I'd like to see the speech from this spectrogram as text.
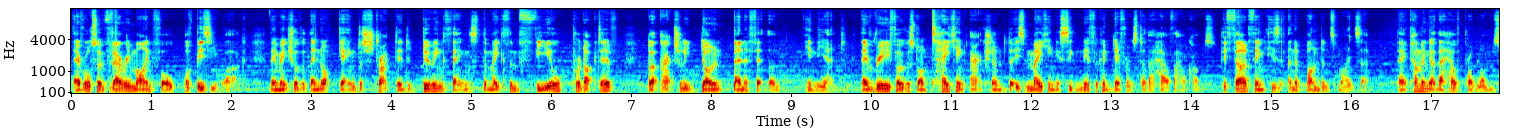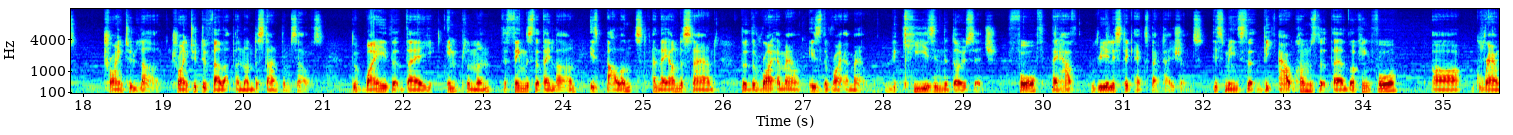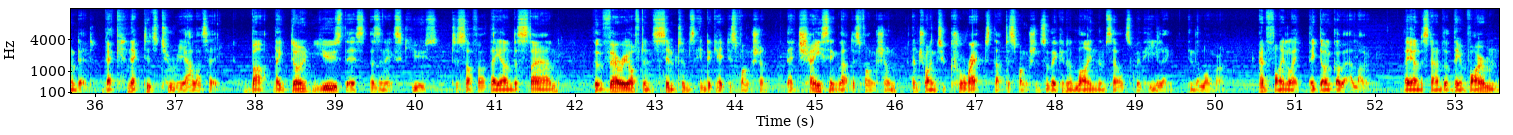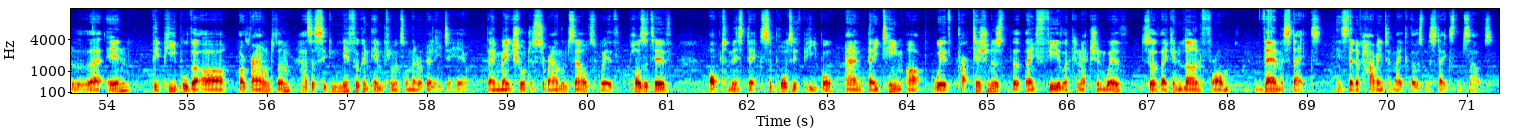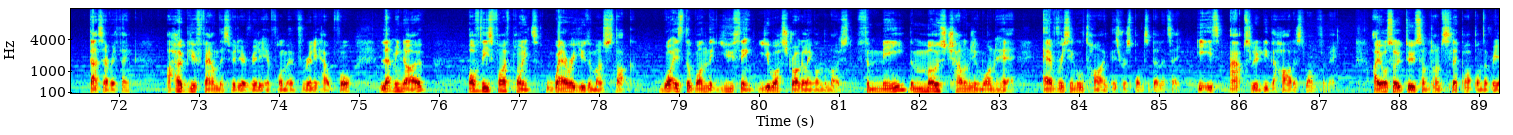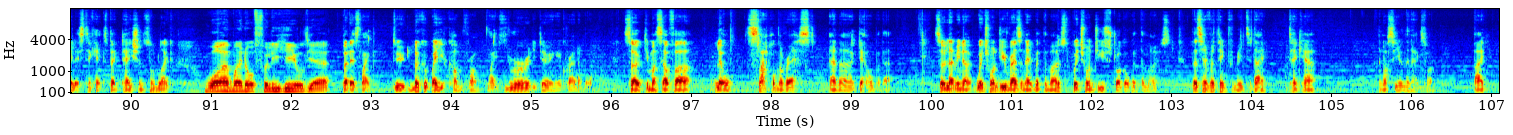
They're also very mindful of busy work. They make sure that they're not getting distracted doing things that make them feel productive, but actually don't benefit them in the end. They're really focused on taking action that is making a significant difference to their health outcomes. The third thing is an abundance mindset. They're coming at their health problems trying to learn, trying to develop and understand themselves the way that they implement the things that they learn is balanced and they understand that the right amount is the right amount. The key is in the dosage. Fourth, they have realistic expectations. This means that the outcomes that they're looking for are grounded, they're connected to reality, but they don't use this as an excuse to suffer. They understand that very often symptoms indicate dysfunction. They're chasing that dysfunction and trying to correct that dysfunction so they can align themselves with healing in the long run. And finally, they don't go it alone. They understand that the environment that they're in, the people that are around them, has a significant influence on their ability to heal. They make sure to surround themselves with positive, optimistic, supportive people, and they team up with practitioners that they feel a connection with so that they can learn from their mistakes instead of having to make those mistakes themselves. That's everything. I hope you found this video really informative, really helpful. Let me know, of these five points, where are you the most stuck? What is the one that you think you are struggling on the most? For me, the most challenging one here every single time is responsibility. It is absolutely the hardest one for me. I also do sometimes slip up on the realistic expectations. I'm like, why am I not fully healed yet? But it's like, dude, look at where you've come from. Like, you're already doing incredible. So give myself a, little slap on the wrist and uh, get on with it. So let me know, which one do you resonate with the most? Which one do you struggle with the most? That's everything for me today. Take care, and I'll see you in the next one. Bye.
